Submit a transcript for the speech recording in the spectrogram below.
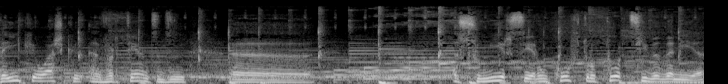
Daí que eu acho que a vertente de uh, assumir ser um construtor de cidadania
